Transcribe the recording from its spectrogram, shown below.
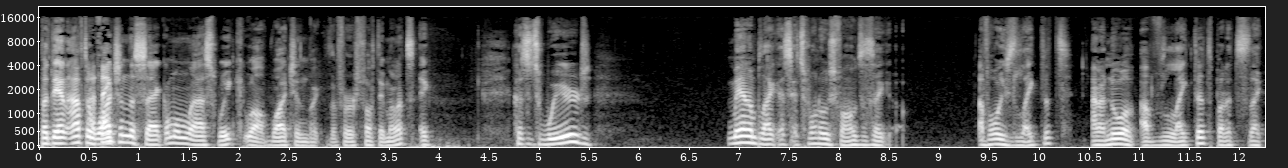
but then after I think- watching the second one last week, well, watching like the first fifty minutes, because it's weird. Man in Black, it's, it's one of those films. It's like I've always liked it, and I know I've, I've liked it, but it's like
